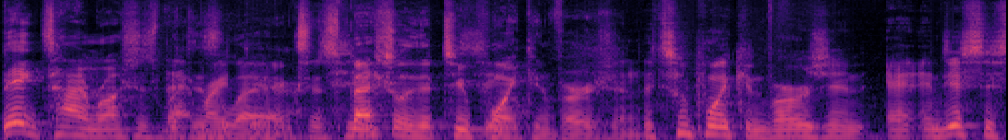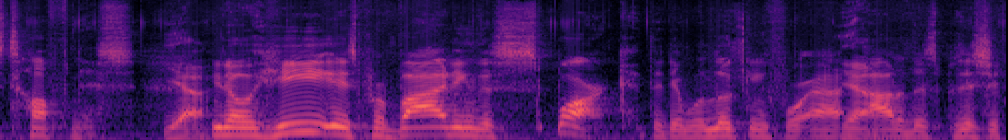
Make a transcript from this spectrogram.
Big time rushes with That his right there. legs, See- especially the two point see, conversion. The two point conversion and, and just his toughness. Yeah. You know, he is providing the spark that they were looking for out, Yeah. out of this position.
